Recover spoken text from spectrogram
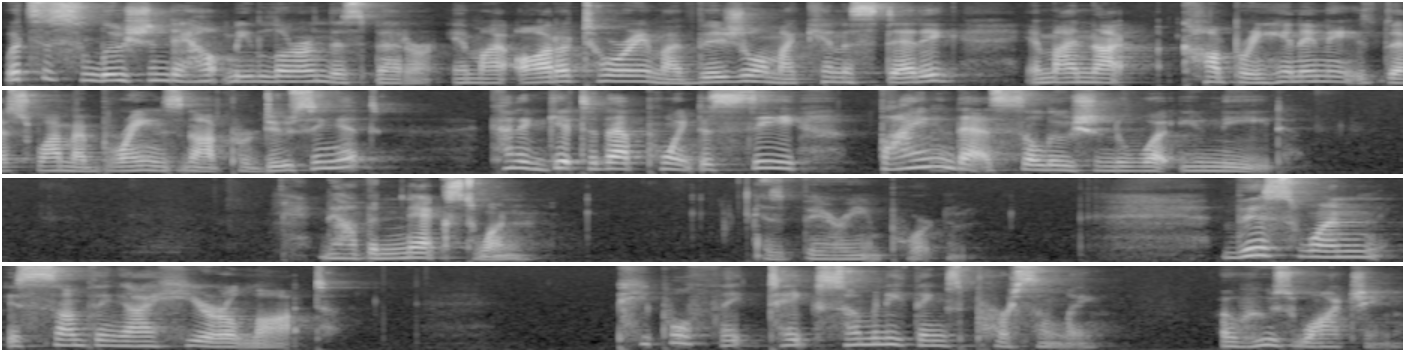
what's the solution to help me learn this better? Am I auditory? Am I visual? Am I kinesthetic? Am I not comprehending it? That's why my brain's not producing it. Kind of get to that point to see, find that solution to what you need. Now, the next one is very important. This one is something I hear a lot. People take so many things personally. Oh, who's watching?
